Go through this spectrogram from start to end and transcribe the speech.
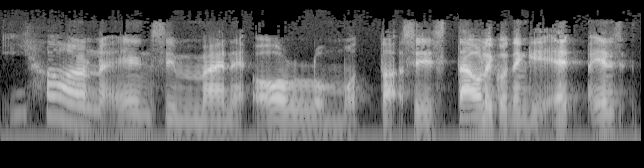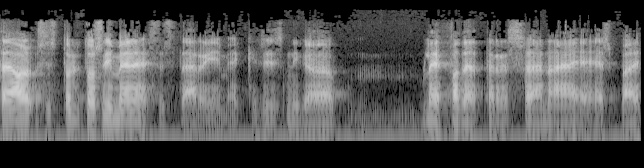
ihan ensimmäinen ollut, mutta siis tämä oli kuitenkin, en, tää, siis oli tosi menestys tämä remake, siis niinkö leffateatterissa ja näin edespäin.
